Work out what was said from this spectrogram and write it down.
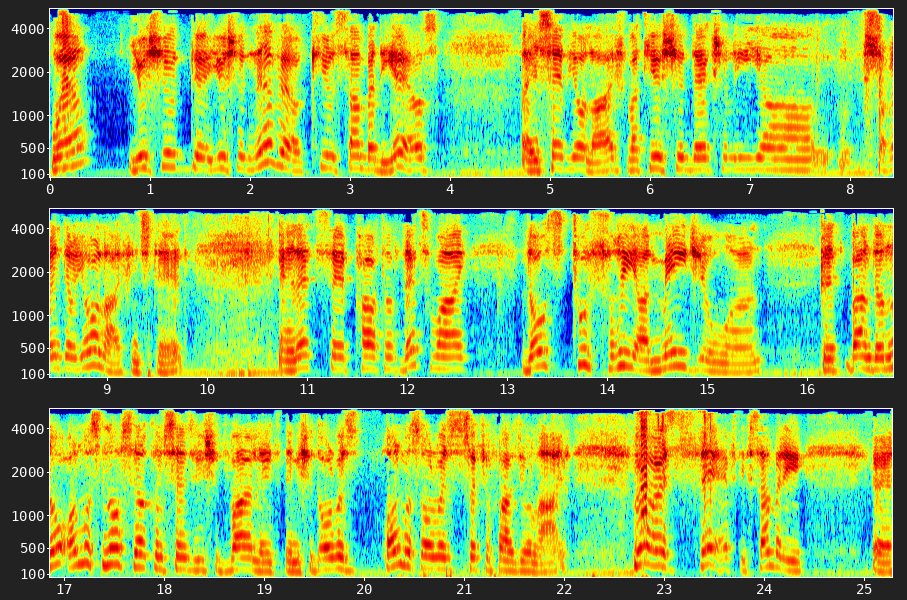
Well, you should uh, you should never kill somebody else and save your life, but you should actually uh, surrender your life instead. And that's a part of that's why those two three are major one that under no almost no circumstances you should violate them. You should always almost always sacrifice your life. Whereas theft, if somebody uh,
